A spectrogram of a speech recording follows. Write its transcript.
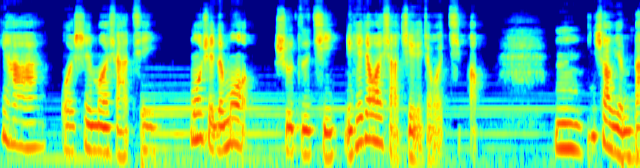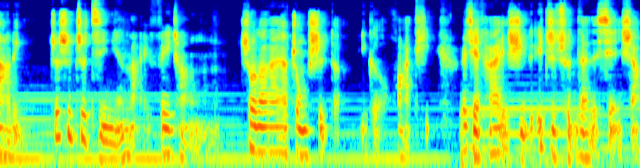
你好啊，我是莫小七，墨水的墨，数字七，你可以叫我小七，也可以叫我七宝。嗯，校园霸凌，这是这几年来非常受到大家重视的一个话题，而且它也是一个一直存在的现象。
